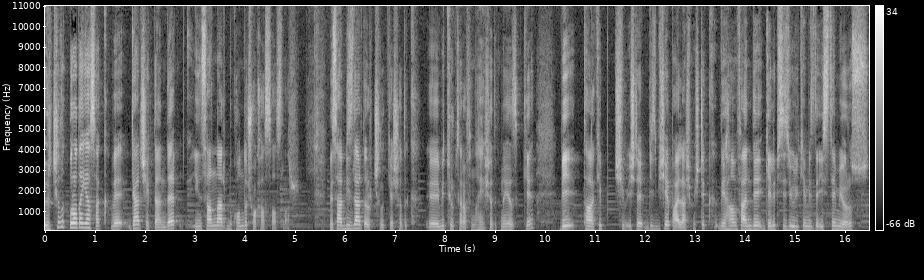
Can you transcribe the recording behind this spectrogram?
ırkçılık burada yasak ve gerçekten de insanlar bu konuda çok hassaslar. Mesela bizler de ırkçılık yaşadık. Ee, bir Türk tarafından yaşadık ne yazık ki. Bir takipçi işte biz bir şey paylaşmıştık. Bir hanımefendi gelip sizi ülkemizde istemiyoruz.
